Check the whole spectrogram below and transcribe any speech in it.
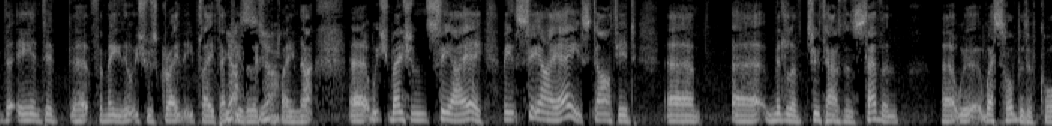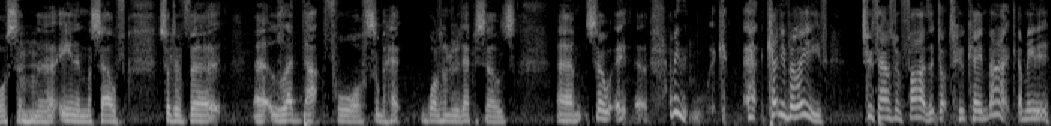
that Ian did uh, for me, which was great that you played. Thank Yes, you, Louis, yeah. for playing that. Uh, which mentioned CIA. I mean, CIA started um, uh, middle of 2007 uh, with Wes Hubbard, of course, and Mm-hmm. uh, Ian and myself sort of uh, uh, led that for some he- 100 episodes. Um, so, it, uh, I mean, c- uh, can you believe 2005 that Doctor Who came back? I mean, it,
